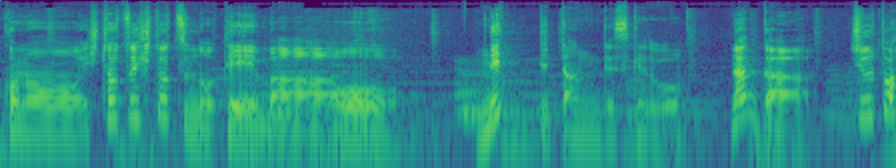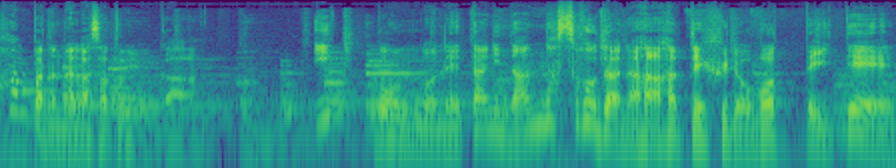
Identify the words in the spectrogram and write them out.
この一つ一つのテーマを練ってたんですけどなんか中途半端な長さというか1本のネタになんなそうだなっていうふうに思っていて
